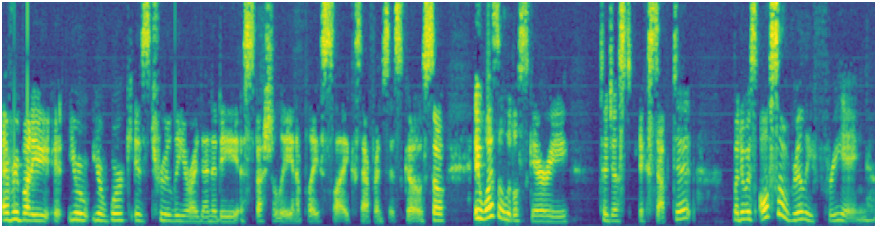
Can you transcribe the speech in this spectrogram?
everybody, your your work is truly your identity, especially in a place like San Francisco. So it was a little scary to just accept it, but it was also really freeing,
